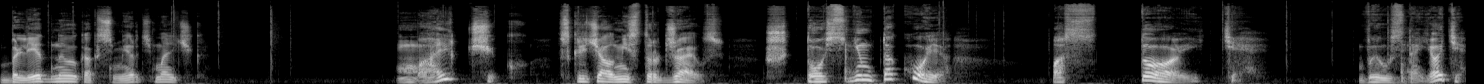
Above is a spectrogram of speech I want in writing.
бледного, как смерть мальчика. «Мальчик!» — вскричал мистер Джайлз. «Что с ним такое? Постойте! Вы узнаете?»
